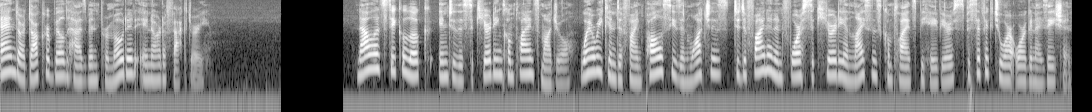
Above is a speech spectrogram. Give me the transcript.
And our Docker build has been promoted in Artifactory. Now let's take a look into the Security and Compliance module, where we can define policies and watches to define and enforce security and license compliance behaviors specific to our organization.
